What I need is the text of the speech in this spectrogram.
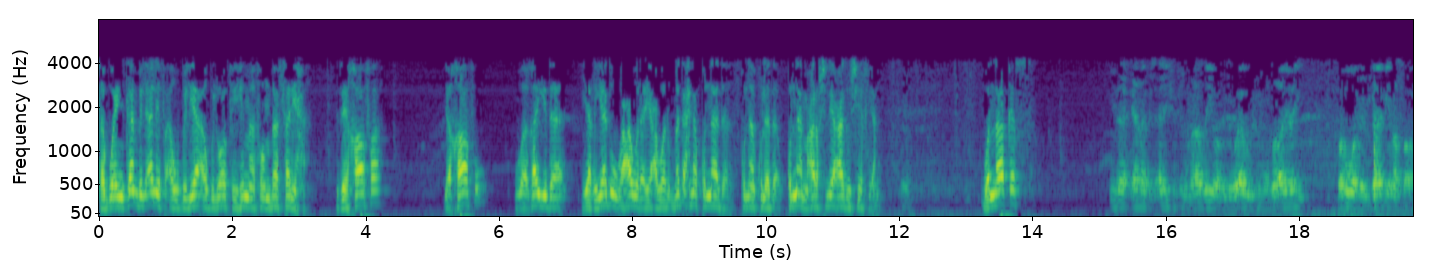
طب وإن كان بالألف أو بالياء أو بالواو فيهما فمن باب فرحة. زي خاف يخاف وغيد يغيد وعور يعور. ما ده إحنا قلنا ده؟ قلنا كل ده. قلنا ما أعرفش ليه عادوا شيخ يعني. والناقص إذا كان بالألف في الماضي وبالواو في المضارع فهو من باب نصر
